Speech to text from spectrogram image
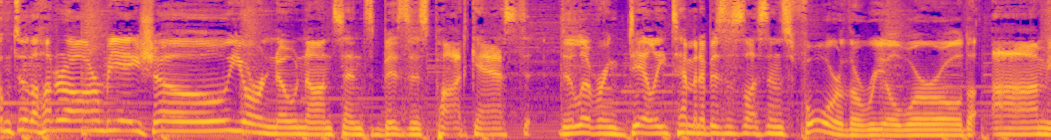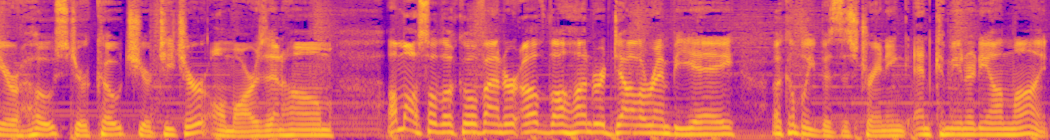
Welcome to the $100 MBA Show, your no nonsense business podcast, delivering daily 10 minute business lessons for the real world. I'm your host, your coach, your teacher, Omar Zenhom. I'm also the co founder of the $100 MBA, a complete business training and community online.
